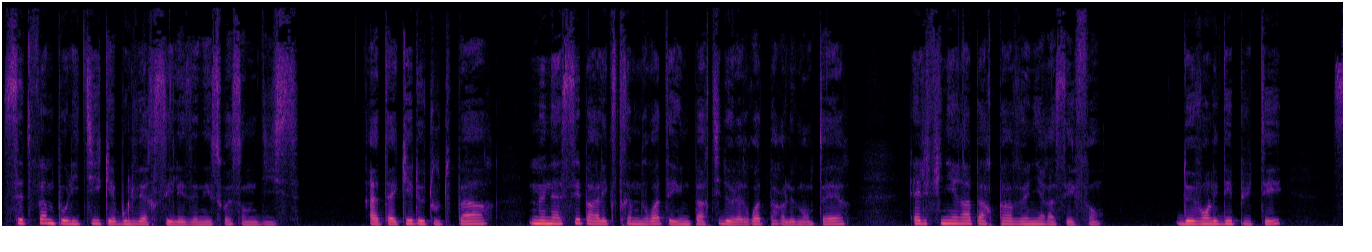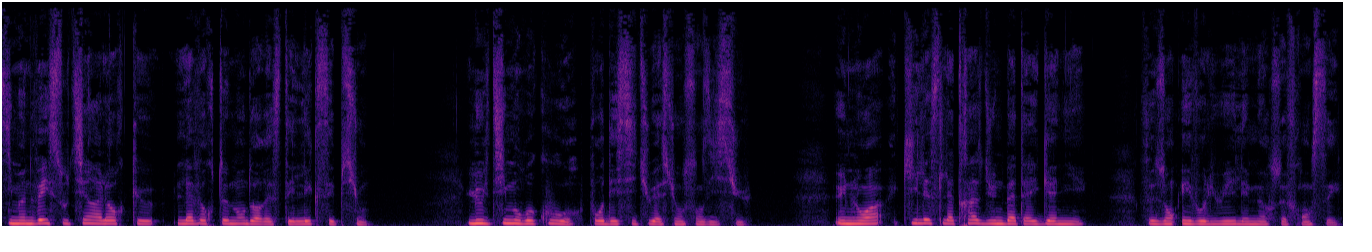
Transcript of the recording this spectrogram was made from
cette femme politique a bouleversé les années 70. Attaquée de toutes parts, menacée par l'extrême droite et une partie de la droite parlementaire, elle finira par parvenir à ses fins. Devant les députés, Simone Veil soutient alors que l'avortement doit rester l'exception, l'ultime recours pour des situations sans issue. Une loi qui laisse la trace d'une bataille gagnée, faisant évoluer les mœurs français.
